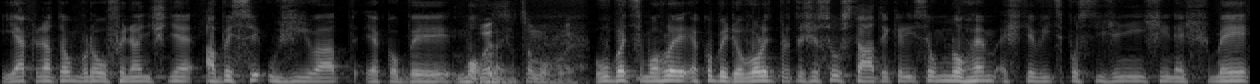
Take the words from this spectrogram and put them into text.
jak na tom budou finančně, aby si užívat jakoby mohli. Vůbec, co mohli. Vůbec mohli jakoby dovolit, protože jsou státy, které jsou mnohem ještě víc postiženější než my.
